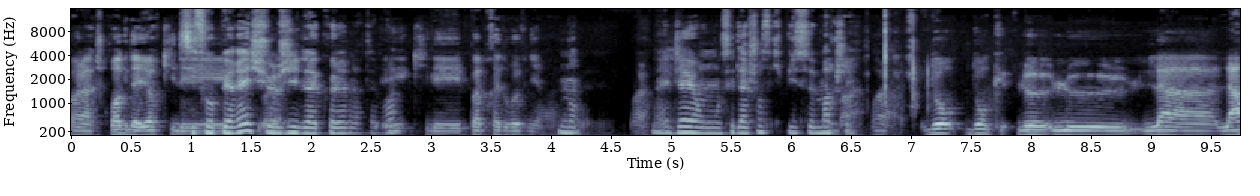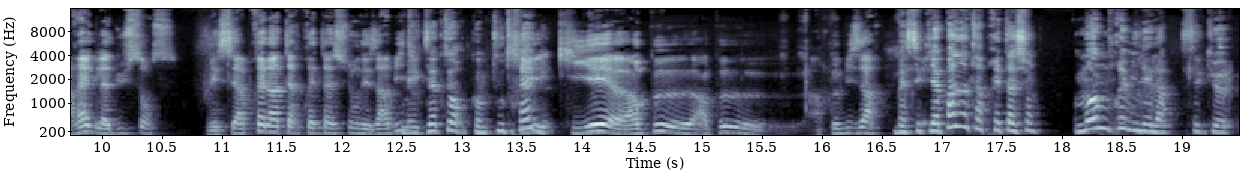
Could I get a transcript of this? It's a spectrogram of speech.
Voilà, je crois que d'ailleurs qu'il est. S'il faut opérer, chirurgie de la colonne vertébrale. Et qu'il est pas prêt de revenir. Non. Déjà, c'est de la chance qu'il puisse marcher. Bah, donc, donc le, le, la, la, règle a du sens. Mais c'est après l'interprétation des arbitres. Mais exactement, comme toute règle. Qui est un peu, un peu, un peu bizarre. Bah, c'est qu'il n'y a pas d'interprétation. Moi, mon problème, il est là. C'est que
